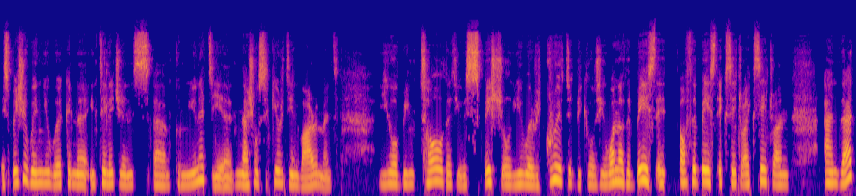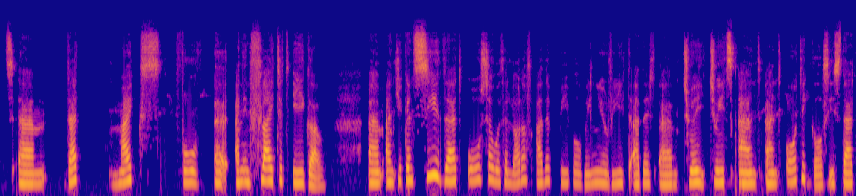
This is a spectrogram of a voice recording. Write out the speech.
especially when you work in the intelligence um, community, a national security environment, you're being told that you are special, you were recruited because you're one of the best eh, of the best, etc., etc., and and that um, that makes for uh, an inflated ego. Um, and you can see that also with a lot of other people when you read other um, tweet, tweets and, and articles is that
